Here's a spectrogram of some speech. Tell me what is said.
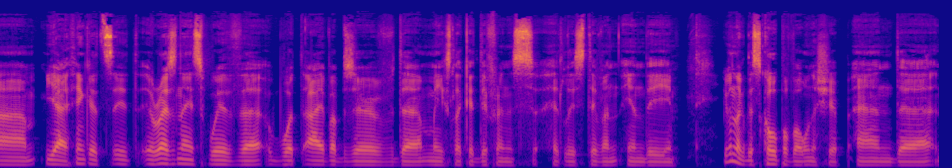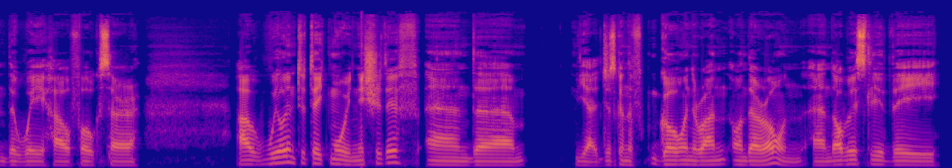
Um, yeah, I think it's it resonates with uh, what I've observed. Uh, makes like a difference, at least even in the even like the scope of ownership and uh, the way how folks are are willing to take more initiative and um, yeah, just gonna go and run on their own. And obviously, they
